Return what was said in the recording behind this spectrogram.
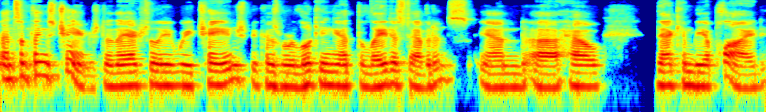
and some things changed and they actually we changed because we're looking at the latest evidence and uh, how that can be applied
